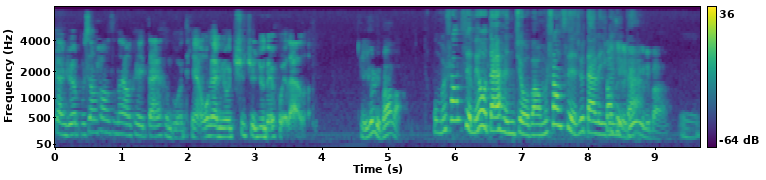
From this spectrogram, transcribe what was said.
感觉不像上次那样可以待很多天，我感觉去去就得回来了。一个礼拜吧，我们上次也没有待很久吧，我们上次也就待了一个礼拜上次也就一个。礼拜。嗯，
